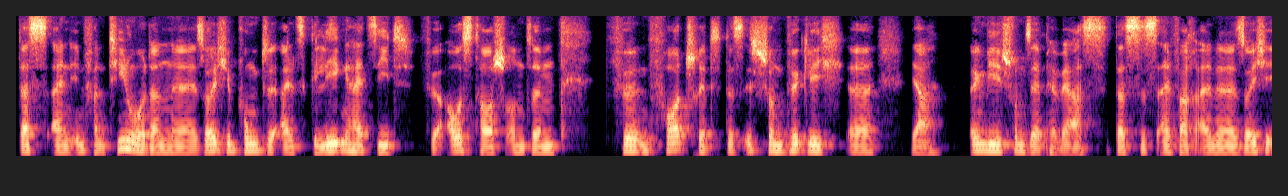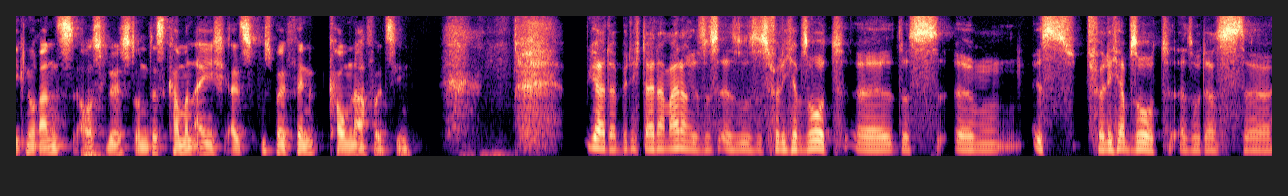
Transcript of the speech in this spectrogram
dass ein Infantino dann äh, solche Punkte als Gelegenheit sieht für Austausch und ähm, für einen Fortschritt. Das ist schon wirklich, äh, ja, irgendwie schon sehr pervers, dass es einfach eine solche Ignoranz auslöst und das kann man eigentlich als Fußballfan kaum nachvollziehen. Ja, da bin ich deiner Meinung. Es ist, also, es ist völlig absurd. Äh, das ähm, ist völlig absurd. Also, dass, äh,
